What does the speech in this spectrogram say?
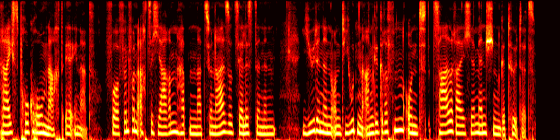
Reichspogromnacht erinnert. Vor 85 Jahren hatten Nationalsozialistinnen Jüdinnen und Juden angegriffen und zahlreiche Menschen getötet.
